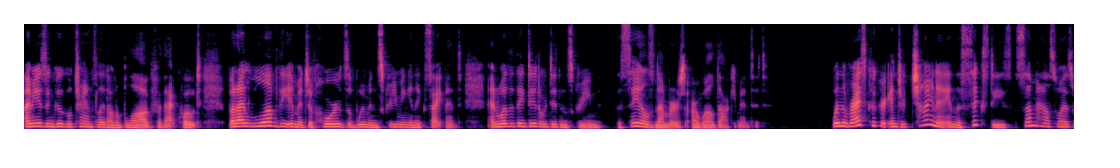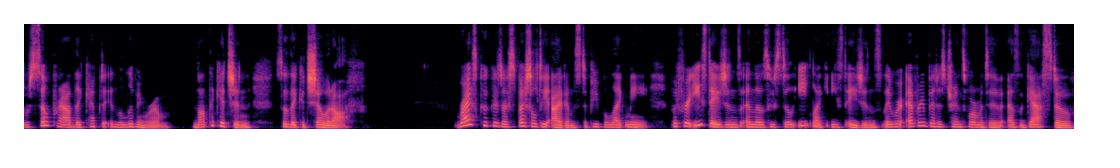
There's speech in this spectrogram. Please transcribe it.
I'm using Google Translate on a blog for that quote, but I love the image of hordes of women screaming in excitement, and whether they did or didn't scream, the sales numbers are well documented. When the rice cooker entered China in the 60s, some housewives were so proud they kept it in the living room, not the kitchen, so they could show it off. Rice cookers are specialty items to people like me, but for East Asians and those who still eat like East Asians, they were every bit as transformative as the gas stove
